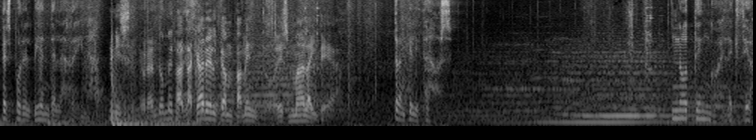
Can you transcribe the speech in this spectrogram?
Es por el bien de la reina. Mi señora, no me parece... Atacar el campamento es mala idea. Tranquilizaos. No tengo elección.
